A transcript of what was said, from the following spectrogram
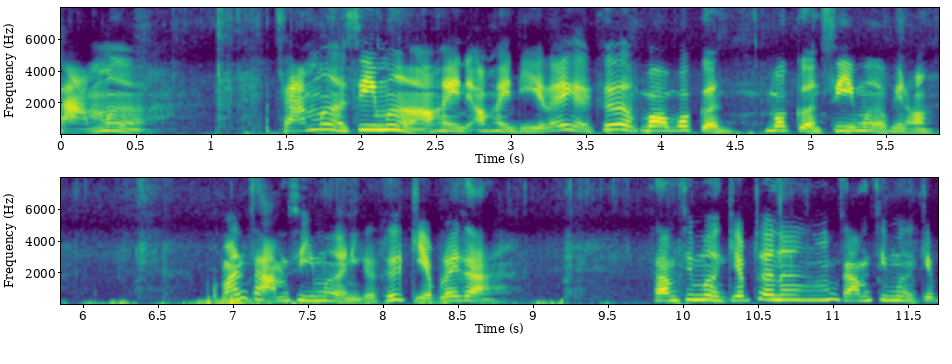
สามมือสามมือสี่มือเอาให้เอาให้ดีเลยก็คือบ่บ่เกินบ่เกินสี่มือพี่น้องประมาณสามสี่มือนี่ก็คือเก็บเลยจ้ะสามสี่มือเก็บเท่านึงสามสี่มือเก็บ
